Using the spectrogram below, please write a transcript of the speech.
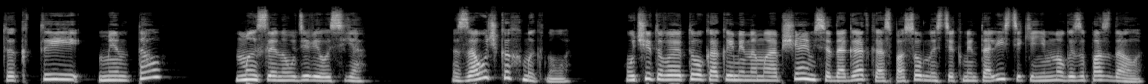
«Так ты ментал?» — мысленно удивилась я. Заучка хмыкнула. Учитывая то, как именно мы общаемся, догадка о способностях к менталистике немного запоздала.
